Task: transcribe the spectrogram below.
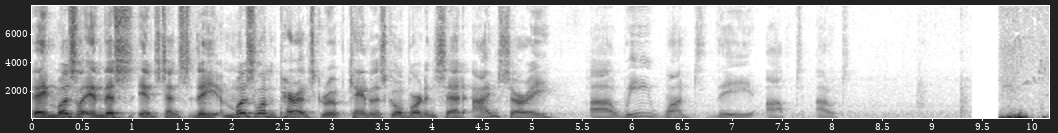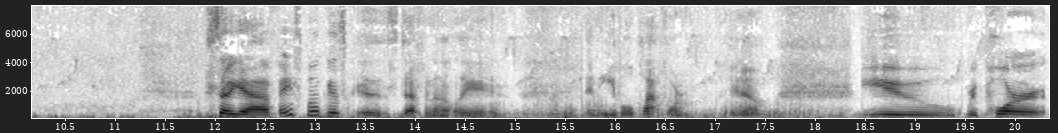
A Muslim, in this instance, the Muslim parents group came to the school board and said, "I'm sorry, uh, we want the opt out." So yeah, Facebook is is definitely an evil platform. You know, you report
